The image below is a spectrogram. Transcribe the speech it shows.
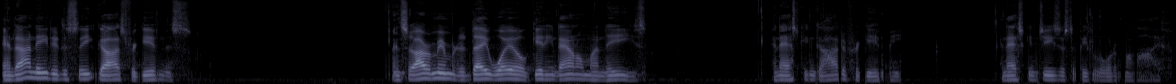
and I needed to seek God's forgiveness. And so I remember the day well getting down on my knees and asking God to forgive me and asking Jesus to be the Lord of my life.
